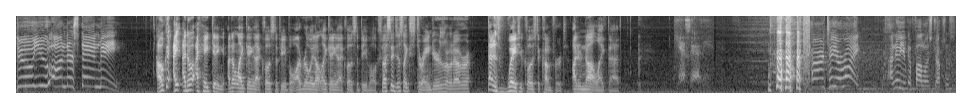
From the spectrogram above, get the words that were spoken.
Do you understand me? How can I? I don't. I hate getting. I don't like getting that close to people. I really don't like getting that close to people, especially just like strangers or whatever. That is way too close to comfort. I do not like that. Yes, Daddy. Turn to your right. I knew you can follow instructions.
